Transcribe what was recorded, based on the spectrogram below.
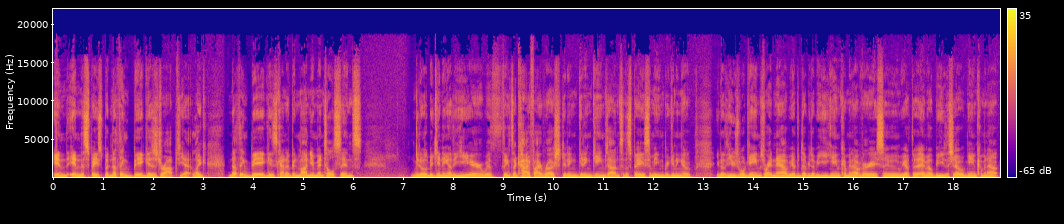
in in the space, but nothing big is dropped yet. Like nothing big has kind of been monumental since you know the beginning of the year with things like Hi-Fi Rush getting getting games out into the space. I mean, the beginning of you know the usual games right now. We have the WWE game coming out very soon. We have the MLB the Show game coming out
